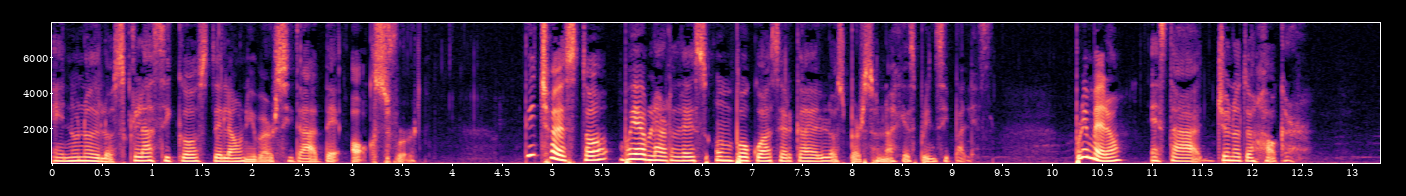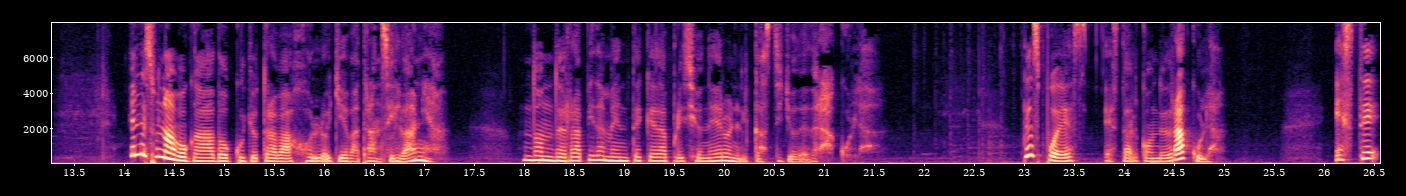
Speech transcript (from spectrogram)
en uno de los clásicos de la Universidad de Oxford. Dicho esto, voy a hablarles un poco acerca de los personajes principales. Primero está Jonathan Hawker. Él es un abogado cuyo trabajo lo lleva a Transilvania, donde rápidamente queda prisionero en el castillo de Drácula. Después está el conde Drácula, este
